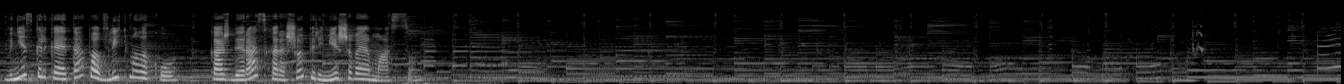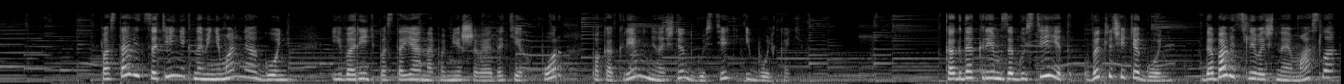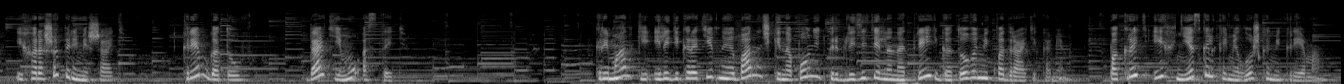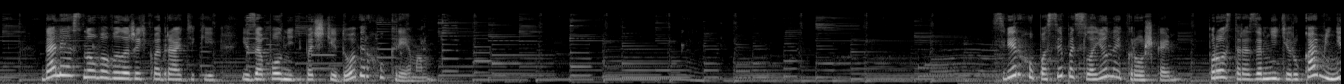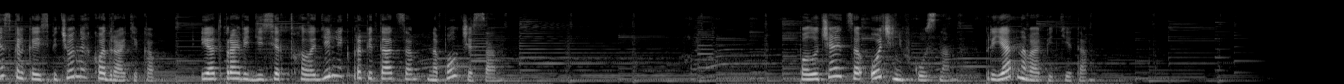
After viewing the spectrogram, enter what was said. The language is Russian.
В несколько этапов влить молоко, каждый раз хорошо перемешивая массу. Поставить сотейник на минимальный огонь и варить, постоянно помешивая до тех пор, пока крем не начнет густеть и булькать. Когда крем загустеет, выключить огонь, добавить сливочное масло и хорошо перемешать. Крем готов. Дать ему остыть. Креманки или декоративные баночки наполнить приблизительно на треть готовыми квадратиками. Покрыть их несколькими ложками крема. Далее снова выложить квадратики и заполнить почти доверху кремом. Сверху посыпать слоеной крошкой. Просто разомните руками несколько испеченных квадратиков и отправить десерт в холодильник пропитаться на полчаса. Получается очень вкусно. Приятного аппетита!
